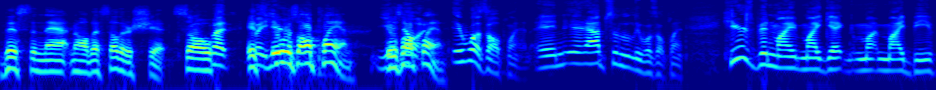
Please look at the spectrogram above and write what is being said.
this and that and all this other shit. So But- it's, but it was all planned. Yeah, it was no, all planned. It was all planned, and it absolutely was all planned. Here's been my my get my, my beef,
